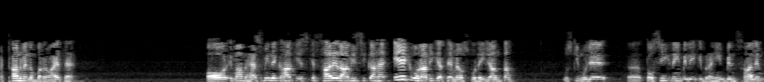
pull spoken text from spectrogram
اٹھانوے نمبر روایت ہے۔ اور امام ہیسمی نے کہا کہ اس کے سارے راوی سکھا ہیں، ایک وہ راوی کہتے ہیں، میں اس کو نہیں جانتا۔ اس کی مجھے توثیق نہیں ملی ابراہیم بن سالم،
